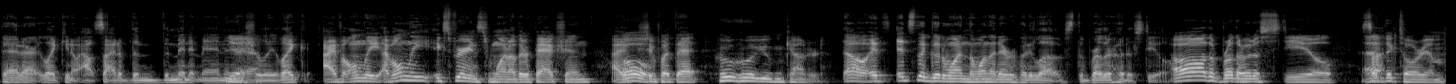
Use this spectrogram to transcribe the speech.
that are like you know outside of the the Minutemen Yeah. initially. Like I've only I've only experienced one other faction. I Oh. should put that. Who who have you encountered? Oh, it's it's the good one, the one that everybody loves, the Brotherhood of Steel. Oh, the Brotherhood of Steel So- Victoriam.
